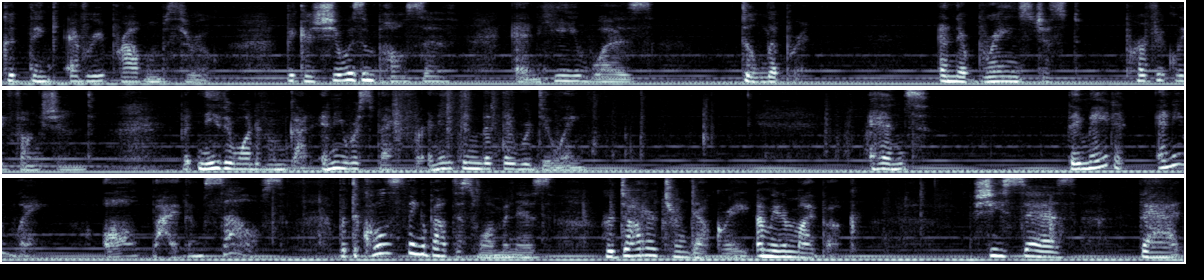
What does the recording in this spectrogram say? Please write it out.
could think every problem through because she was impulsive and he was deliberate. And their brains just perfectly functioned, but neither one of them got any respect for anything that they were doing. And they made it anyway, all by themselves. But the coolest thing about this woman is her daughter turned out great. I mean, in my book, she says that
